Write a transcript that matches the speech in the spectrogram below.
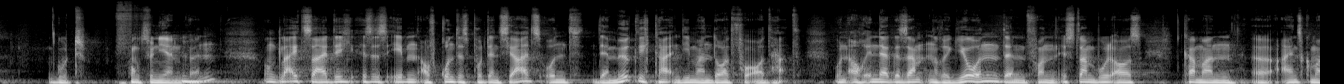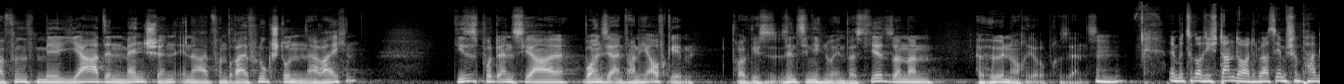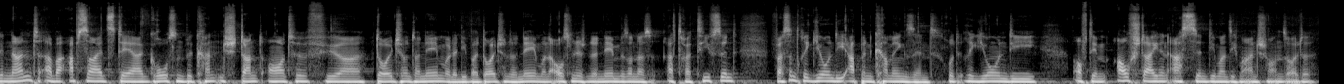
gut funktionieren mhm. können. Mhm. Und gleichzeitig ist es eben aufgrund des Potenzials und der Möglichkeiten, die man dort vor Ort hat und auch in der gesamten Region, denn von Istanbul aus kann man äh, 1,5 Milliarden Menschen innerhalb von drei Flugstunden erreichen. Dieses Potenzial wollen sie einfach nicht aufgeben. Folglich sind sie nicht nur investiert, sondern erhöhen auch ihre Präsenz. Mhm. In Bezug auf die Standorte, du hast eben schon ein paar genannt, aber abseits der großen bekannten Standorte für deutsche Unternehmen oder die bei deutschen Unternehmen und ausländischen Unternehmen besonders attraktiv sind, was sind Regionen, die up and coming sind? Regionen, die auf dem aufsteigenden Ast sind, die man sich mal anschauen sollte?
